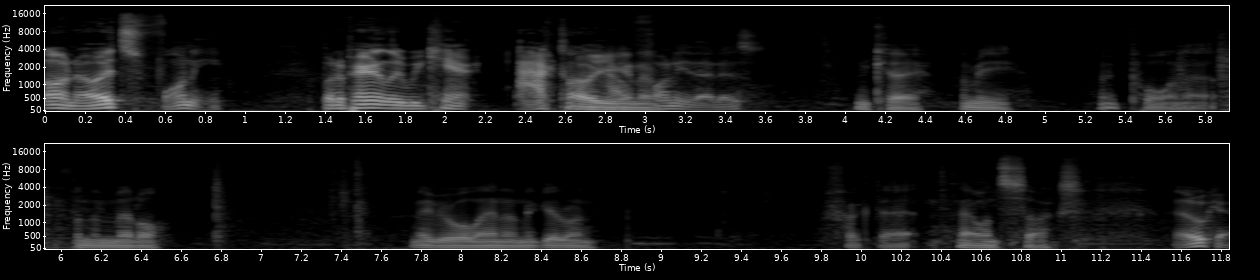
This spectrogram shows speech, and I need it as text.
Oh no, it's funny, but apparently we can't act on Oh, how gonna- funny that is. Okay, let me let me pull one out from the middle. Maybe we'll land on a good one. Fuck that. That one sucks. Okay.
